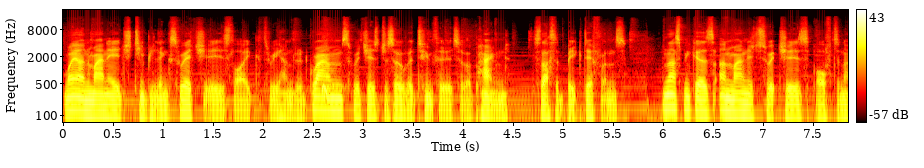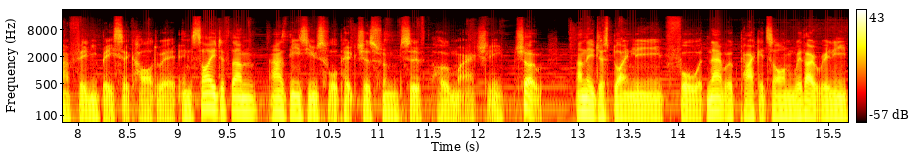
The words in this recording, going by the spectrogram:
My unmanaged TP-Link switch is like 300 grams, which is just over two thirds of a pound. So that's a big difference. And that's because unmanaged switches often have fairly basic hardware inside of them, as these useful pictures from ServeTheHome actually show. And they just blindly forward network packets on without really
